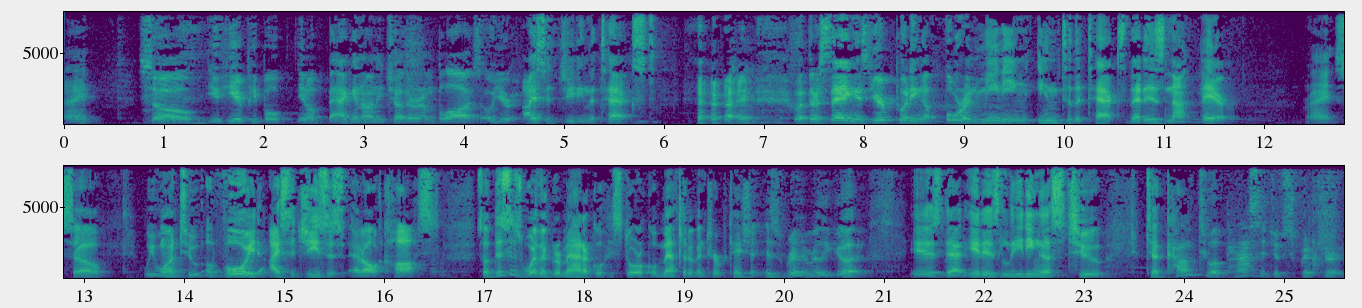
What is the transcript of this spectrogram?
right? So you hear people, you know, bagging on each other on blogs. Oh, you're eisegeting the text, right? What they're saying is you're putting a foreign meaning into the text that is not there, right? So we want to avoid eisegesis at all costs. So this is where the grammatical historical method of interpretation is really, really good. Is that it is leading us to to come to a passage of scripture,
